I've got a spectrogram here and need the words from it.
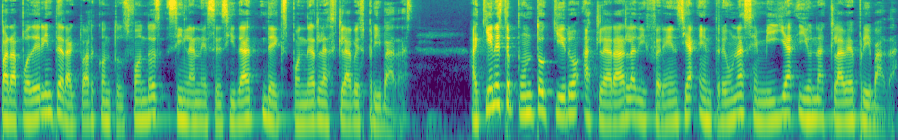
para poder interactuar con tus fondos sin la necesidad de exponer las claves privadas. Aquí en este punto quiero aclarar la diferencia entre una semilla y una clave privada,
